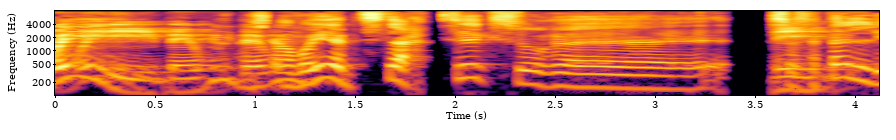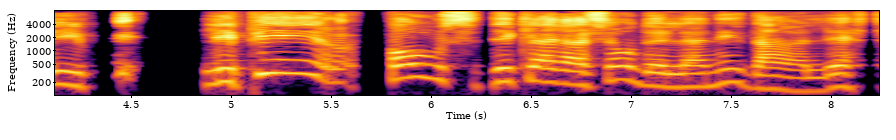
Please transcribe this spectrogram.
Oui, ben oui, ben oui. J'ai envoyé un petit article sur. Ça s'appelle les, les pires fausses déclarations de l'année dans l'Est.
